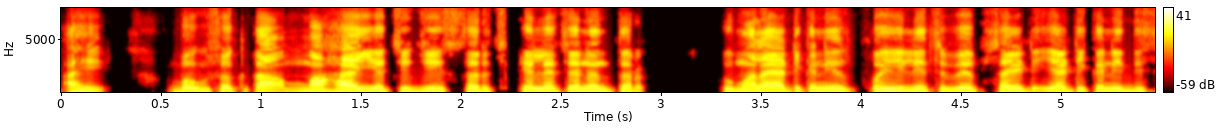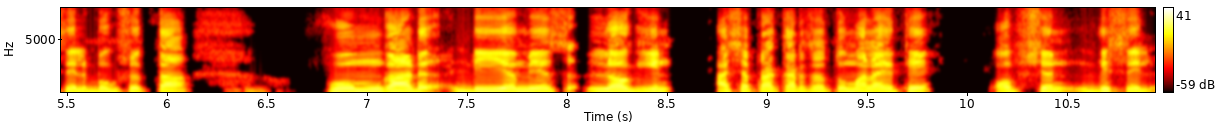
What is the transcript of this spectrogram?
आहे. बघू शकता महा एच जी सर्च केल्याच्यानंतर तुम्हाला या ठिकाणी पहिलीच वेबसाईट या ठिकाणी दिसेल. बघू शकता होमगार्ड डीएमएस लॉग इन अशा प्रकारचा तुम्हाला इथे ऑप्शन दिसेल.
